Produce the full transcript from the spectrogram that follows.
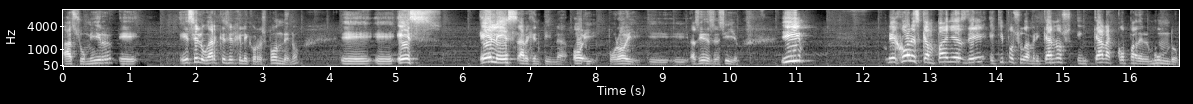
asumir eh, ese lugar que es el que le corresponde, ¿no? Eh, eh, es, él es Argentina hoy por hoy, y, así de sencillo. Y mejores campañas de equipos sudamericanos en cada Copa del Mundo.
